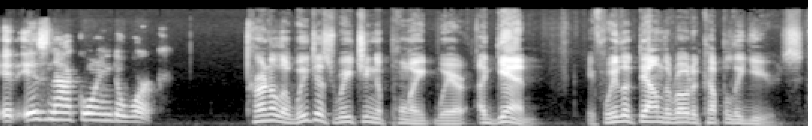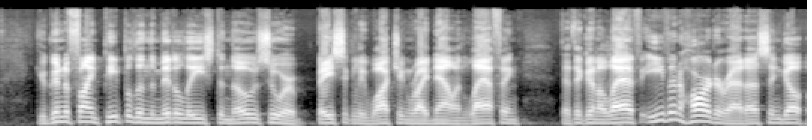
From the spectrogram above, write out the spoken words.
It is not going to work. Colonel, are we just reaching a point where, again, if we look down the road a couple of years, you're going to find people in the Middle East and those who are basically watching right now and laughing, that they're going to laugh even harder at us and go,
